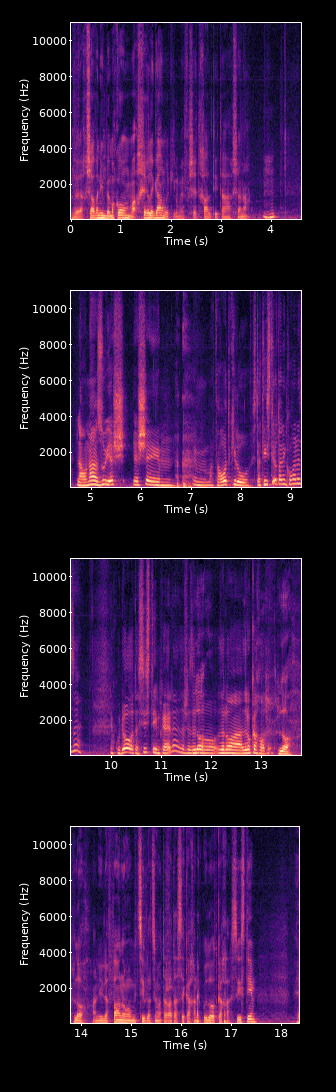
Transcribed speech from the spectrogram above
ועכשיו אני במקום אחר לגמרי, כאילו, מאיפה שהתחלתי את השנה. לעונה הזו יש, יש אמ, אמ, מטרות כאילו סטטיסטיות אני קורא לזה? נקודות, אסיסטים כאלה? זה שזה לא. לא, זה לא, זה לא ככה עובד. לא, לא, אני אף פעם לא מציב לעצמי מטרה, תעשה ככה נקודות, ככה אסיסטים. אמ,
